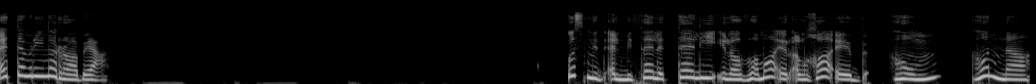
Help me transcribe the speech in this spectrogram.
التمرين الرابع أسند المثال التالي إلى الضمائر الغائب. هم هن.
